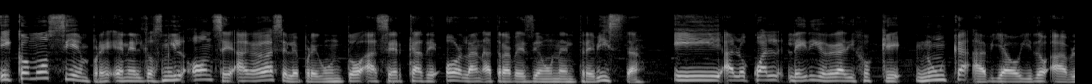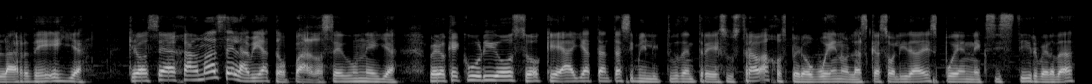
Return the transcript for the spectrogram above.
Y como siempre, en el 2011 a Gaga se le preguntó acerca de Orlan a través de una entrevista. Y a lo cual Lady Gaga dijo que nunca había oído hablar de ella que o sea, jamás se la había topado, según ella. Pero qué curioso que haya tanta similitud entre sus trabajos, pero bueno, las casualidades pueden existir, ¿verdad?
